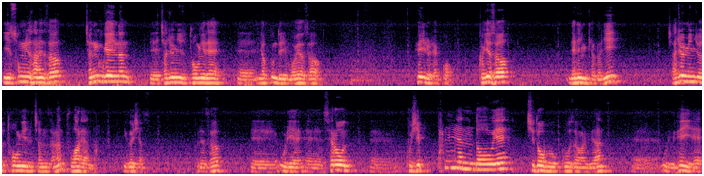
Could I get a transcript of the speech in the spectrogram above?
이 속리산에서 전국에 있는 예, 자주민주 통일의 예, 역군들이 모여서 어, 회의를 했고 거기서 내린 결론이 자주민주 통일 전선은 부활해야 한다 이것이었습니다. 그래서 에, 우리의 에, 새로운 98년도의 지도부 구성을 위한 에, 우리 회의에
